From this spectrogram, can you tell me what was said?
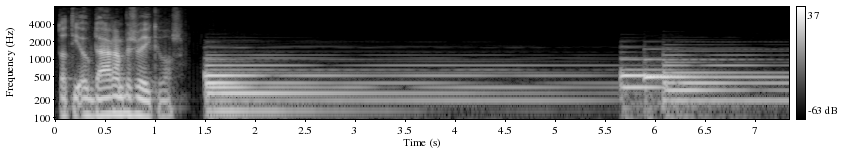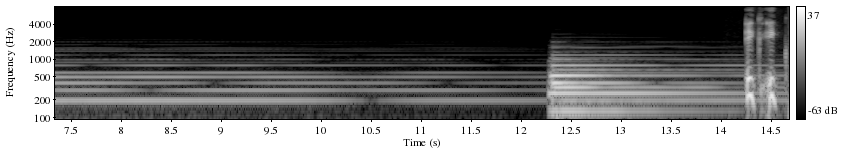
dat hij ook daaraan bezweken was. Ik, ik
